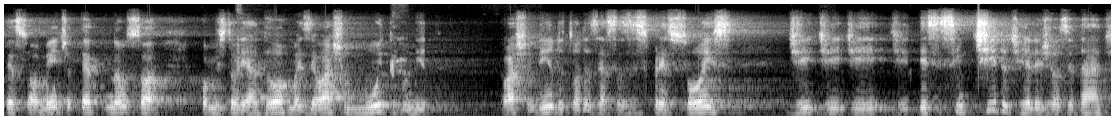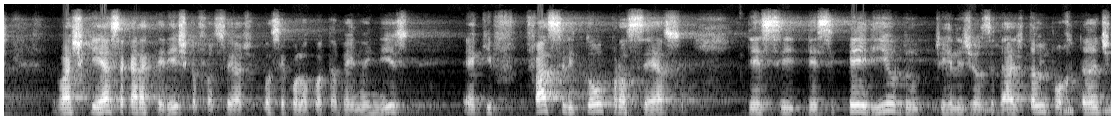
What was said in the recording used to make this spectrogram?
pessoalmente, até não só como historiador, mas eu acho muito bonito, eu acho lindo todas essas expressões de, de, de desse sentido de religiosidade. Eu acho que essa característica, você, você colocou também no início, é que facilitou o processo desse, desse período de religiosidade tão importante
